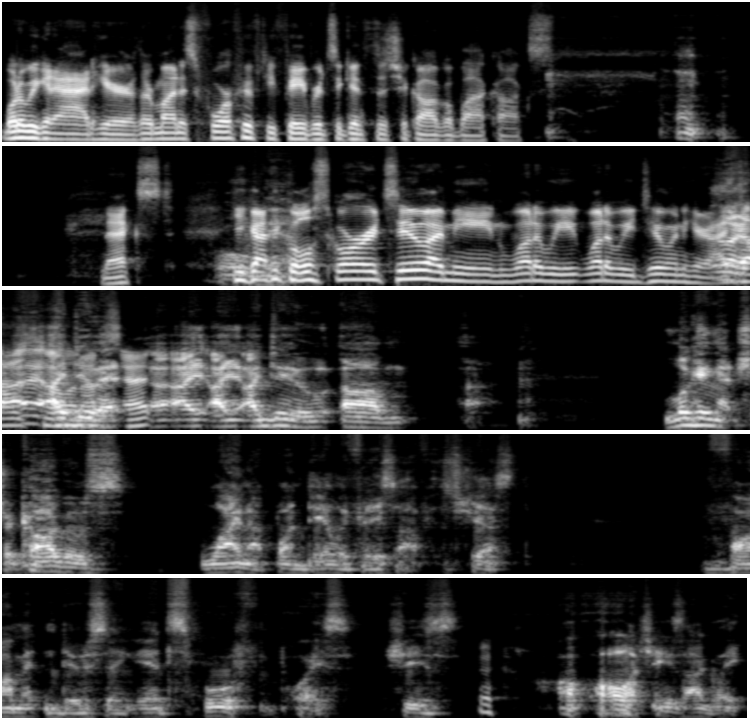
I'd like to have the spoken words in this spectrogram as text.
what are we going to add here? They're minus 450 favorites against the Chicago Blackhawks. Next, oh, you got man. a goal scorer too. I mean, what are we what are we doing here? I, I, I do it. I, I, I do. Um, uh, looking at Chicago's lineup on daily faceoff is just vomit inducing. It's oof, boys. She's oh, she's ugly.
